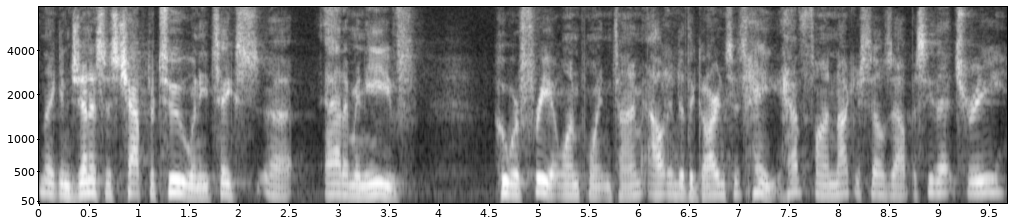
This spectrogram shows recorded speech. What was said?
Like in Genesis chapter 2, when he takes uh, Adam and Eve, who were free at one point in time, out into the garden, says, Hey, have fun, knock yourselves out. But see that tree?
